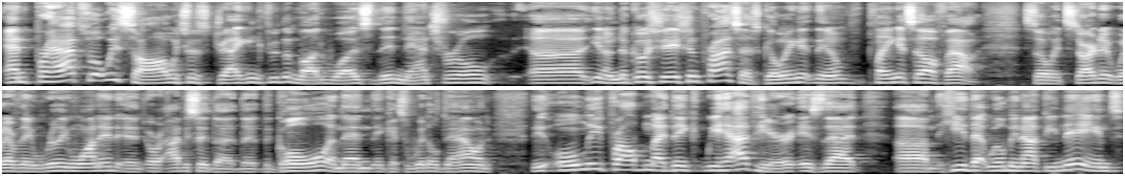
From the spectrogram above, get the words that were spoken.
and perhaps what we saw, which was dragging through the mud, was the natural uh, you know negotiation process going you know playing itself out. So it started whatever they really wanted, or obviously the, the, the goal, and then it gets whittled down. The only problem I think we have here is that um, he that will me not be named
